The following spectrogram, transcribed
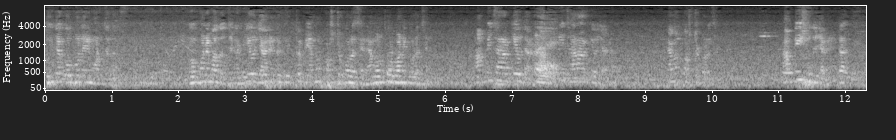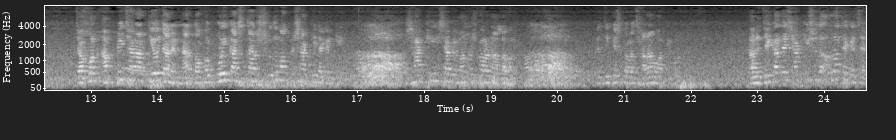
দুইটা গোপনের মর্যাদা আছে। গোপন ইবাদত যেটা কেউ জানে না। আপনি এমন কষ্ট করেছেন, এমন কোরবানি করেছেন। আপনি ছাড়া আর কেউ জানে আপনি ছাড়া আর কেউ জানে না। এমন কষ্ট করেছেন। আপনি শুধু জানেন। যখন আপনি ছাড়া আর কেউ জানেন না, তখন ওই কাজটার শুধুমাত্র সাক্ষী থাকেন কি? সাক্ষী হিসাবে মানুষ বলেন আল্লাহ জিজ্ঞেস করা ছাড়াও আপনি বলবেন তাহলে যে কাজে সাক্ষী শুধু আল্লাহ থেকেছেন,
